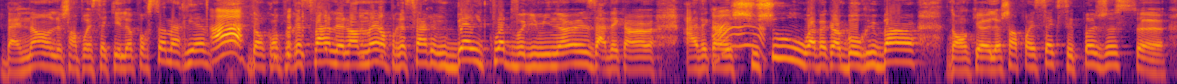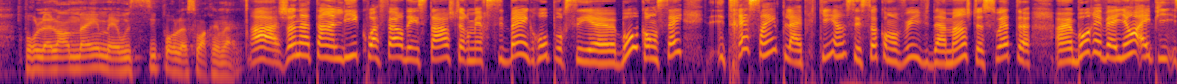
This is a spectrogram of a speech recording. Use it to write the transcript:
Ben non, le shampoing sec est là pour ça, Marie-Ève. Ah! Donc, on pourrait se faire le lendemain, on pourrait se faire une belle couette volumineuse avec un, avec un chouchou ou avec un beau ruban. Donc, euh, le shampoing sec, c'est pas juste euh, pour le lendemain, mais aussi pour le soir même. Ah, Jonathan Lee, coiffeur des stars, je te remercie bien gros pour ces euh, beaux conseils. Très simple à appliquer, hein, c'est ça qu'on veut évidemment. Je te souhaite euh, un beau réveillon. Et puis,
